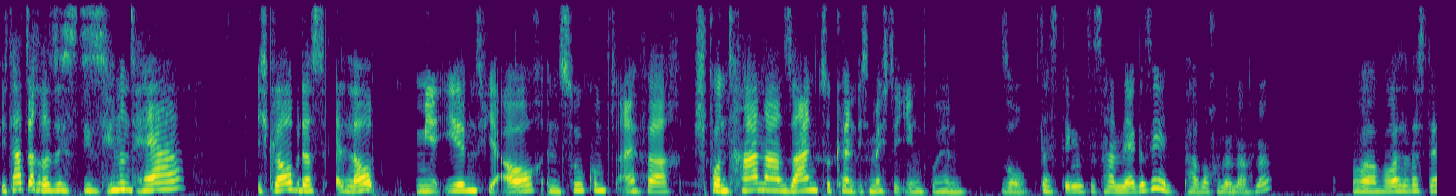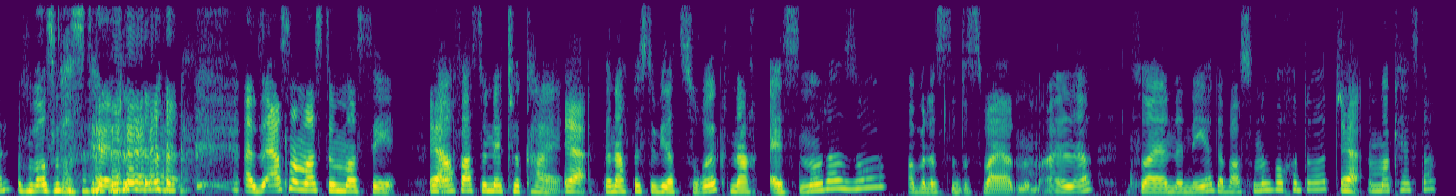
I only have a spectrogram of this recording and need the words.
Die Tatsache, dass ich dieses Hin und Her, ich glaube, das erlaubt mir irgendwie auch in Zukunft einfach spontaner sagen zu können, ich möchte irgendwo hin. So. Das Ding, das haben wir ja gesehen, ein paar Wochen danach, ne? Was, was denn? Was, was denn? also erstmal warst du in Marseille. Ja. Danach warst du in der Türkei. Ja. Danach bist du wieder zurück nach Essen oder so. Aber das, das war ja normal, ne? Das war ja in der Nähe, da warst du eine Woche dort ja. im Orchester.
